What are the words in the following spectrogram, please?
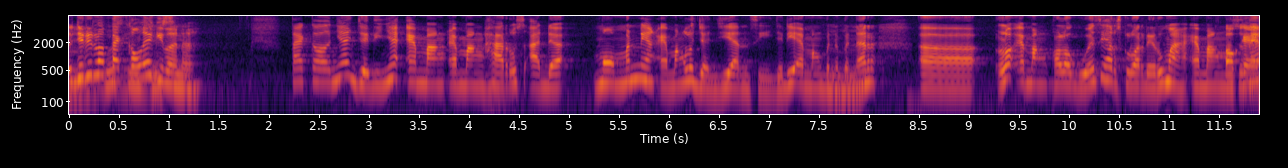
Jadi lo tackle-nya gimana? tackle-nya jadinya emang emang harus ada momen yang emang lo janjian sih. Jadi emang bener-bener eh, lo emang kalau gue sih harus keluar dari rumah. Emang maksudnya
